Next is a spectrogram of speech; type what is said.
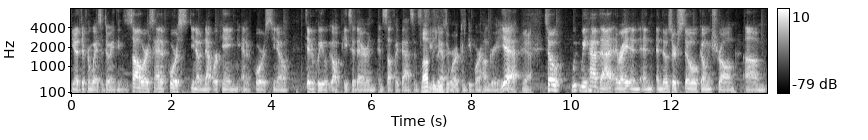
you know, different ways of doing things in SolidWorks. And of course, you know, networking and of course, you know, typically have pizza there and, and stuff like that since Love it's usually after work and people are hungry. Yeah. Yeah. So we, we have that, right? And, and, and those are still going strong, um,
